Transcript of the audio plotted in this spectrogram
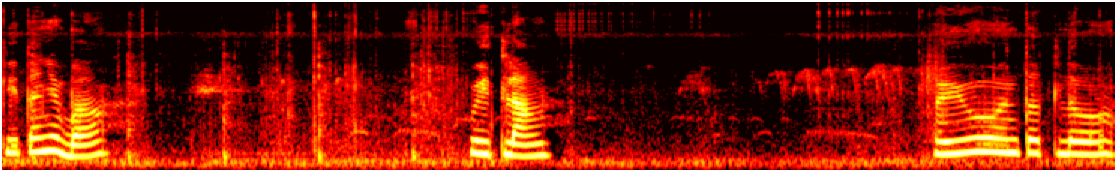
Kita nyo ba? Wait lang. Ayun, tatlo.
